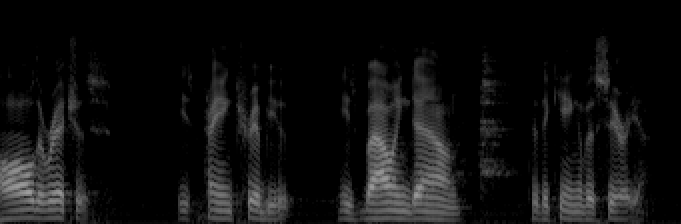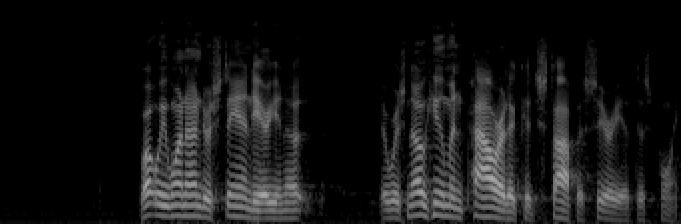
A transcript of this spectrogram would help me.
All the riches. He's paying tribute, he's bowing down to the king of Assyria. What we want to understand here, you know, there was no human power that could stop Assyria at this point.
